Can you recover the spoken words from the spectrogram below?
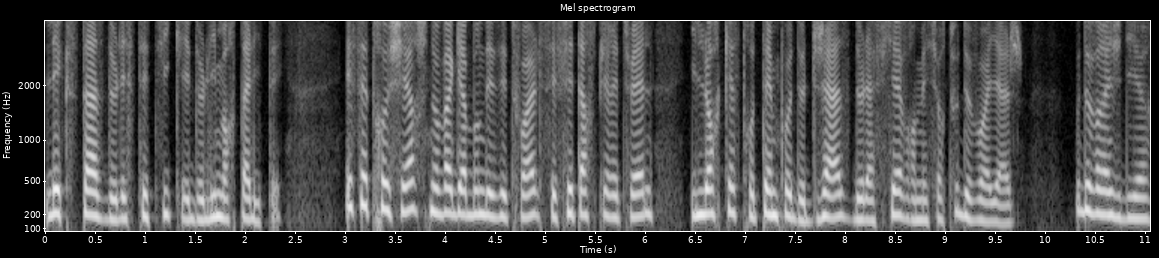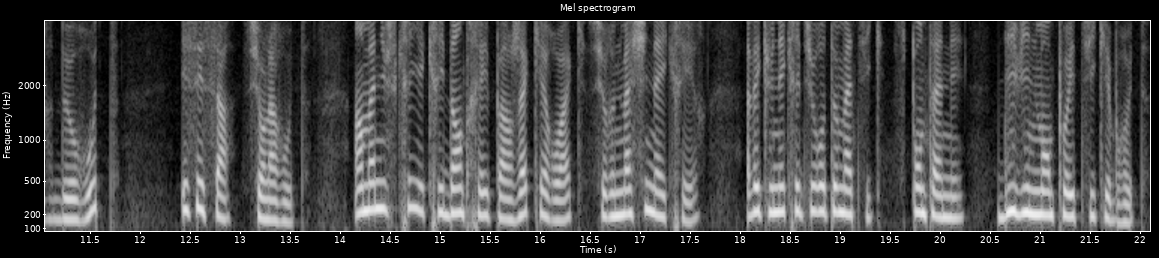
l'extase de l'esthétique et de l'immortalité. Et cette recherche, nos vagabonds des étoiles, ces fêtards spirituels, ils l'orchestrent au tempo de jazz, de la fièvre, mais surtout de voyage. Ou devrais-je dire de route? Et c'est ça, sur la route. Un manuscrit écrit d'entrée par Jacques Kerouac sur une machine à écrire, avec une écriture automatique, spontanée, divinement poétique et brute.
